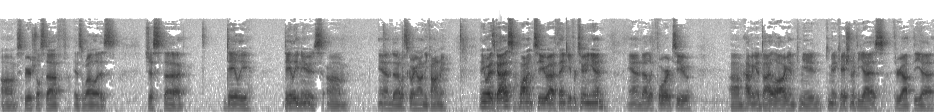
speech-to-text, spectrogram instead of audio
um, spiritual stuff, as well as just uh, daily daily news um, and uh, what's going on in the economy. Anyways, guys, wanted to uh, thank you for tuning in, and I look forward to um, having a dialogue and communi- communication with you guys throughout the uh,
